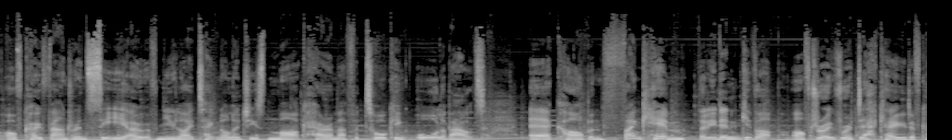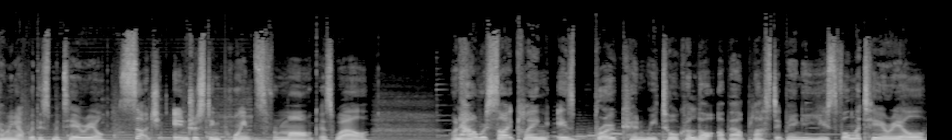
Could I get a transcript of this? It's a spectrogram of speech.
of co founder and CEO of Newlight Technologies, Mark Herrema, for talking all about AirCarbon. Thank him that he didn't give up after over a decade of coming up with this material. Such interesting points from Mark as well. On how recycling is broken. We talk a lot about plastic being a useful material,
